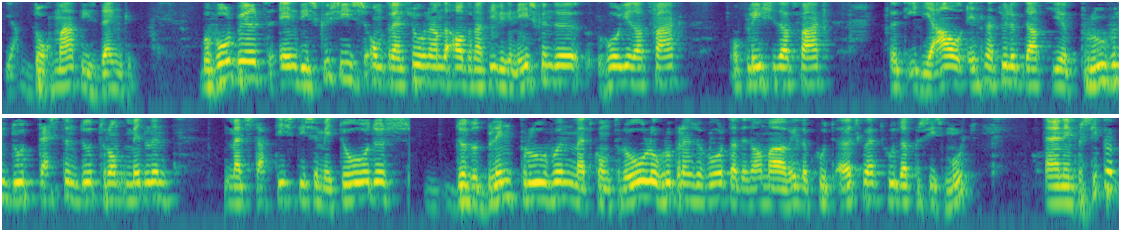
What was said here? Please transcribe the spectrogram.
ja, dogmatisch denken. Bijvoorbeeld in discussies omtrent zogenaamde alternatieve geneeskunde hoor je dat vaak, of lees je dat vaak. Het ideaal is natuurlijk dat je proeven doet, testen doet rond middelen met statistische methodes, dubbelblind proeven met controlegroepen enzovoort. Dat is allemaal redelijk goed uitgewerkt hoe dat precies moet. En in principe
